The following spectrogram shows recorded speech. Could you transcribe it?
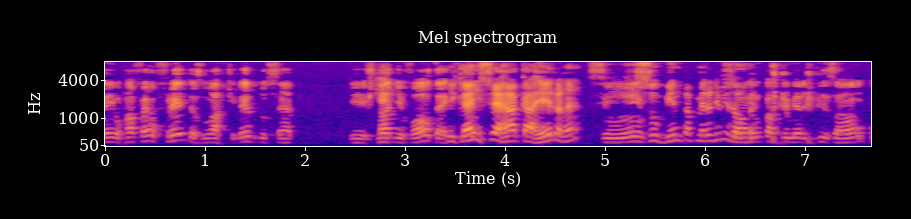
tem o Rafael Freitas, o artilheiro do CEP, que está que, de volta. Aqui. E quer encerrar a carreira, né? Sim. Subindo para a primeira divisão. Subindo né? para a primeira divisão,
